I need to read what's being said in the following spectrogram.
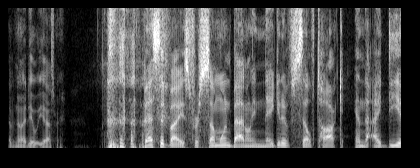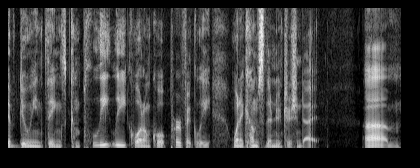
have no idea what you asked me. Best advice for someone battling negative self talk and the idea of doing things completely, quote unquote, perfectly when it comes to their nutrition diet. Um,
